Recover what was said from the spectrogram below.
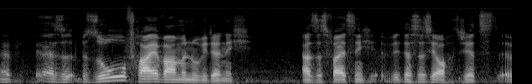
Äh, Also so frei waren wir nur wieder nicht. Also es war jetzt nicht, das ist ja auch jetzt äh,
